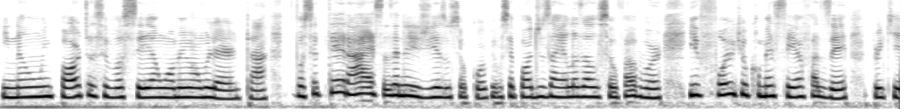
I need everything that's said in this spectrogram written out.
e não importa se você é um homem ou uma mulher, tá? Você terá essas energias no seu corpo e você pode usar elas ao seu favor. E foi o que eu comecei a fazer, porque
